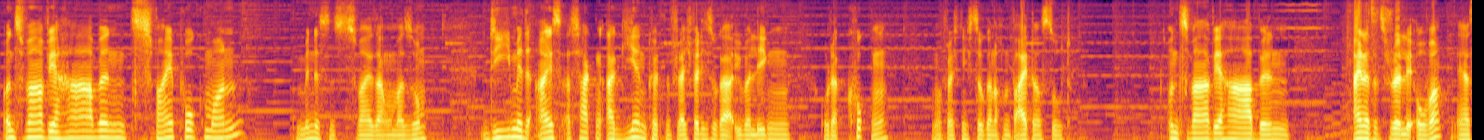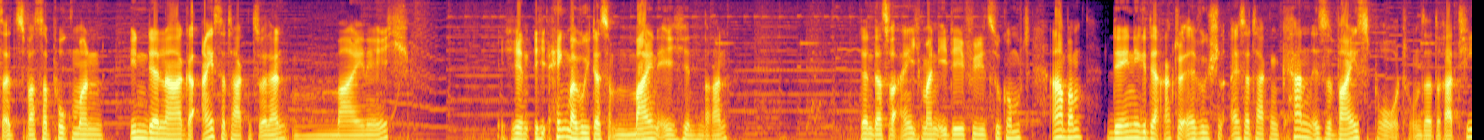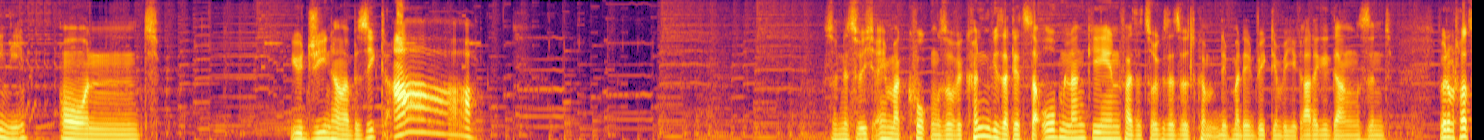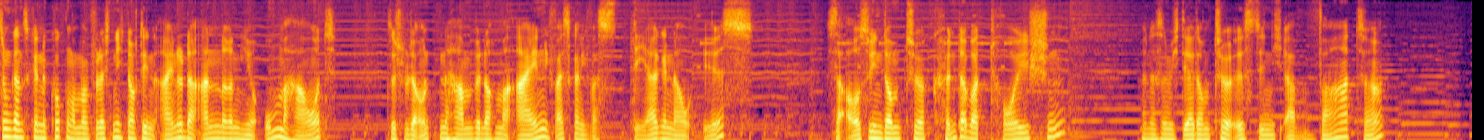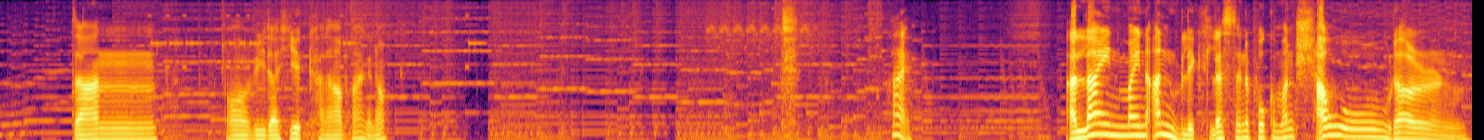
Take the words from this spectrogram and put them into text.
Und zwar, wir haben zwei Pokémon, mindestens zwei, sagen wir mal so, die mit Eisattacken agieren könnten. Vielleicht werde ich sogar überlegen oder gucken, ob man vielleicht nicht sogar noch ein weiteres sucht. Und zwar, wir haben Einerseits Rally Over. Er ist als Wasser-Pokémon in der Lage, Eisattacken zu erlernen. Meine ich. Ich, ich hänge mal wirklich das meine ich hinten dran. Denn das war eigentlich meine Idee für die Zukunft. Aber derjenige, der aktuell wirklich schon Eisattacken kann, ist Weißbrot, unser Dratini. Und Eugene haben wir besiegt. Ah! So, und jetzt will ich eigentlich mal gucken. So, wir können, wie gesagt, jetzt da oben lang gehen. Falls er zurückgesetzt wird, kommt, nimmt man den Weg, den wir hier gerade gegangen sind. Ich würde aber trotzdem ganz gerne gucken, ob man vielleicht nicht noch den ein oder anderen hier umhaut. Zum Beispiel da unten haben wir nochmal einen. Ich weiß gar nicht, was der genau ist. Sah aus wie ein Dompteur, könnte aber täuschen. Wenn das nämlich der Dompteur ist, den ich erwarte. Dann... Oh, wieder hier Kadabra, genau. Hi. Allein mein Anblick lässt deine Pokémon schaudern.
